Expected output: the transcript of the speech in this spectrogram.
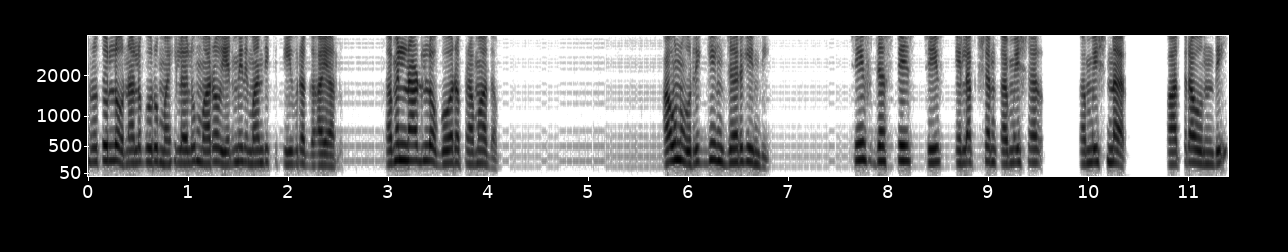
మృతుల్లో నలుగురు మహిళలు మరో ఎనిమిది మందికి తీవ్ర గాయాలు. తమిళనాడులో ఘోర ప్రమాదం. అవును రిగ్గింగ్ జరిగింది. Chief justice chief election commissioner commissioner పాత్ర ఉంది.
